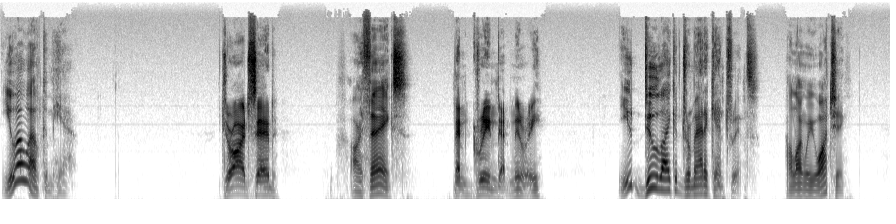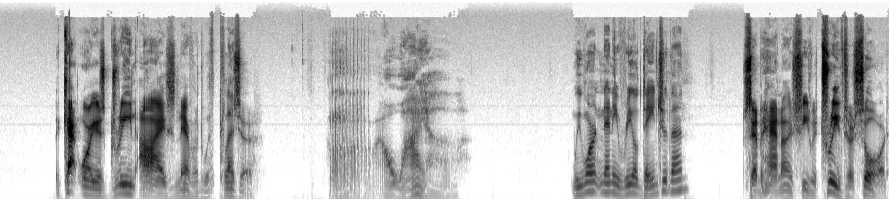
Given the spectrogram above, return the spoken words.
You are welcome here. Gerrard said, Our thanks. Then grinned at Mirri. You do like a dramatic entrance. How long were you watching? The cat warrior's green eyes narrowed with pleasure. A while. We weren't in any real danger then? Said Hanna as she retrieved her sword.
